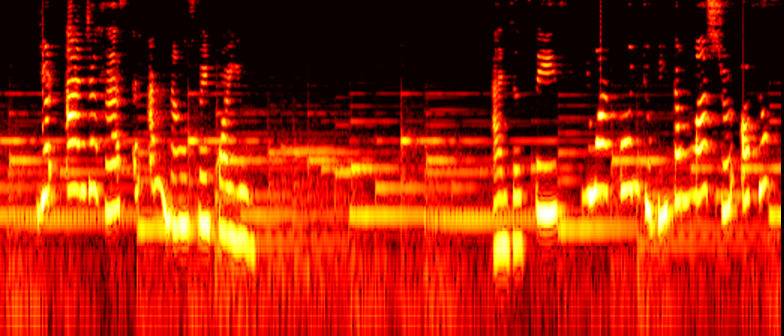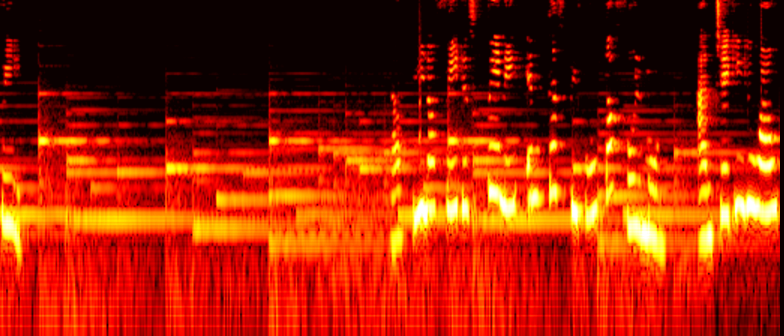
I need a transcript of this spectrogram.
Your angel has an announcement for you. Angel says you are going to be the master of your fate. The wheel of fate is spinning in this before the full moon and taking you out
